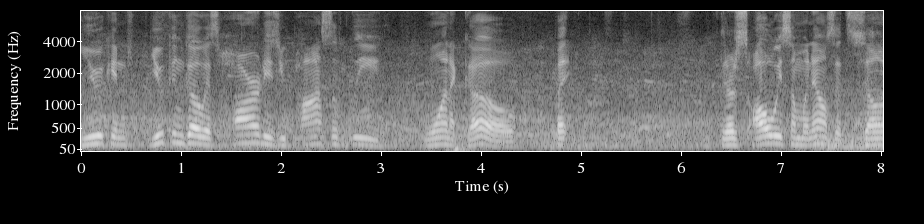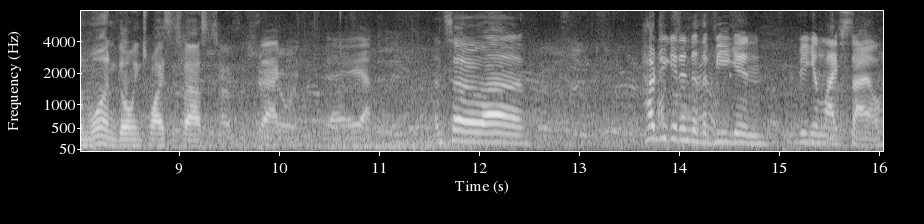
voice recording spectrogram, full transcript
you can you can go as hard as you possibly want to go, but there's always someone else that's zone one going twice as fast as you. Exactly. Yeah, yeah, yeah. And so, uh, how'd you get into the vegan vegan lifestyle?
